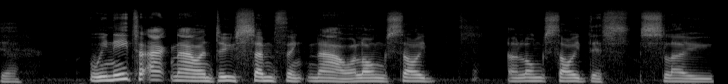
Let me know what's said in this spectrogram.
Yeah, we need to act now and do something now alongside alongside this slow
